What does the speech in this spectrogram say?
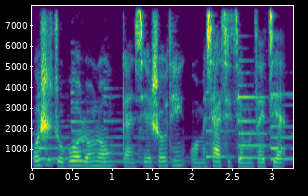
我是主播蓉蓉，感谢收听，我们下期节目再见。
